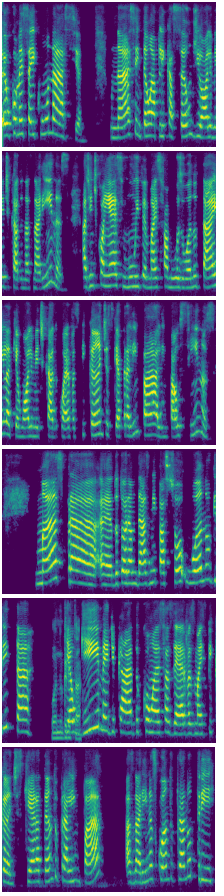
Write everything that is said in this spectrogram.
eu, comecei com o Nácia. O Nácia, então, a aplicação de óleo medicado nas narinas, a gente conhece muito, é mais famoso o Anutaila, que é um óleo medicado com ervas picantes, que é para limpar, limpar os sinos, mas para é, o doutor Amdas me passou o ano gritar, que é o gui medicado com essas ervas mais picantes, que era tanto para limpar as narinas quanto para nutrir.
